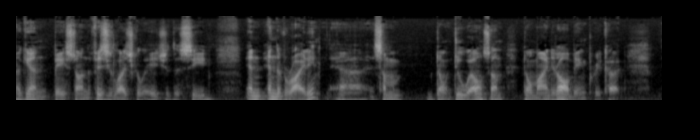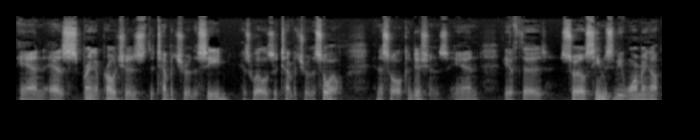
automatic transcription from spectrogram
again, based on the physiological age of the seed and, and the variety. Uh, some don't do well, some don't mind at all being pre cut. And as spring approaches, the temperature of the seed as well as the temperature of the soil and the soil conditions. And if the soil seems to be warming up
